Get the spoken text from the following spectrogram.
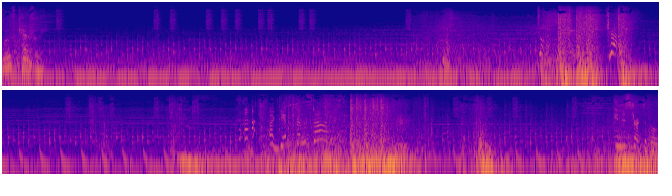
Move carefully. Indestructible.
